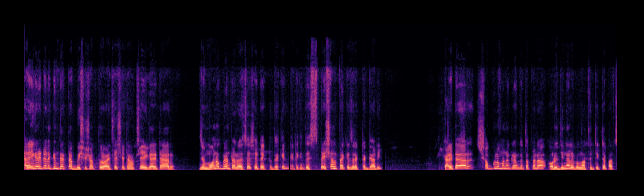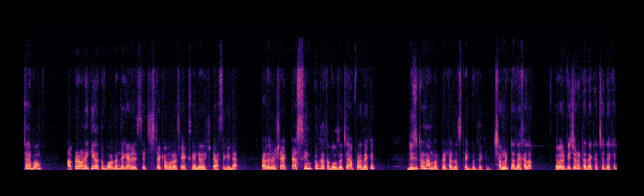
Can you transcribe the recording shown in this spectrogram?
আর এই গাড়িটার কিন্তু একটা বিশেষত্ব রয়েছে, সেটা হচ্ছে এই গাড়িটার যে মনোগ্রামটা রয়েছে, সেটা একটু দেখেন। এটা কিন্তু স্পেশাল প্যাকেজের একটা গাড়ি। গাড়িটার সবগুলো মনোগ্রাম কিন্তু আপনারা অরিজিনাল এবং অথেন্টিকটা পাচ্ছেন এবং আপনারা অনেকেই হয়তো বলবেন যে গাড়ির স্টেজটা কেমন আছে অ্যাক্সিডেন্টাল হিস্ট্রি আছে কিনা। তাদের বিষয়ে একটা সিম্পল কথা বলতে চাই, আপনারা দেখেন। ডিজিটাল নাম্বার প্লেটটা জাস্ট একবার দেখেন। সামনেরটা দেখালাম, এবার পিছনেরটা দেখাচ্ছে, দেখেন।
